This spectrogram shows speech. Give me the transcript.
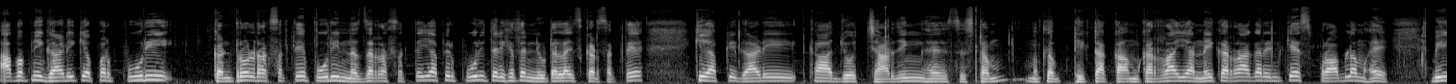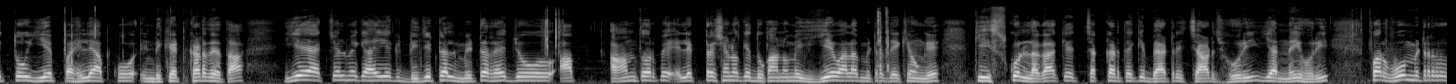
आप अपनी गाड़ी के ऊपर पूरी कंट्रोल रख सकते हैं, पूरी नज़र रख सकते हैं या फिर पूरी तरीके से न्यूट्रलाइज कर सकते हैं कि आपकी गाड़ी का जो चार्जिंग है सिस्टम मतलब ठीक ठाक काम कर रहा है या नहीं कर रहा अगर इनकेस प्रॉब्लम है भी तो ये पहले आपको इंडिकेट कर देता। ये एक्चुअल में क्या है एक डिजिटल मीटर है जो आप आमतौर पे इलेक्ट्रिशियनों के दुकानों में ये वाला मीटर देखे होंगे कि इसको लगा के चेक करते कि बैटरी चार्ज हो रही या नहीं हो रही, पर वो मीटर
